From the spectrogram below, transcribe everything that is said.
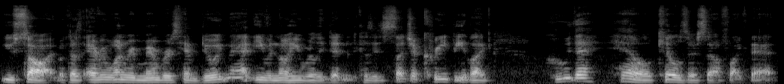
you saw it because everyone remembers him doing that even though he really didn't because it's such a creepy like who the hell kills herself like that?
